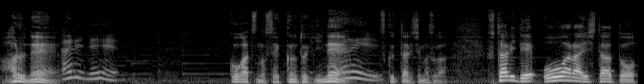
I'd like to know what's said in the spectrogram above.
あるね。ありね。5月の節句の時にね、はい。作ったりしますが2人で大洗いした後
